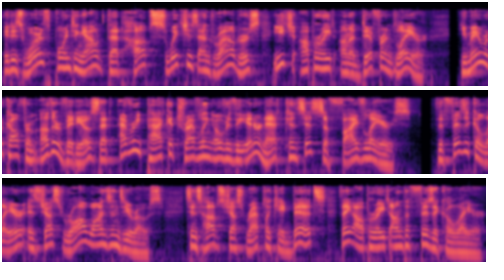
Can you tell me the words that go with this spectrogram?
It is worth pointing out that hubs, switches, and routers each operate on a different layer. You may recall from other videos that every packet traveling over the internet consists of five layers. The physical layer is just raw ones and zeros. Since hubs just replicate bits, they operate on the physical layer.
